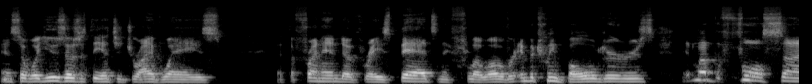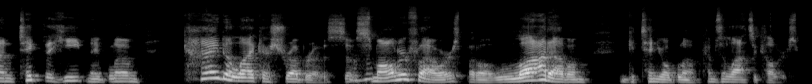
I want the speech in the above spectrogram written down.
And so we'll use those at the edge of driveways, at the front end of raised beds, and they flow over in between boulders. They love the full sun, take the heat, and they bloom kind of like a shrub rose. So Mhm. smaller flowers, but a lot of them in continual bloom. Comes in lots of colors.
